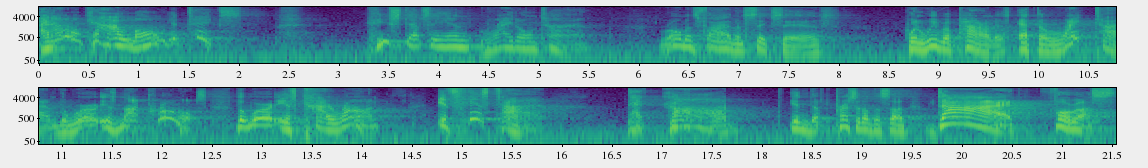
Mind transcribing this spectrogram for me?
And I don't care how long it takes. He steps in right on time. Romans 5 and 6 says, when we were powerless, at the right time, the word is not chronos, the word is kairos. It's his time that God, in the person of the Son, died for us.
